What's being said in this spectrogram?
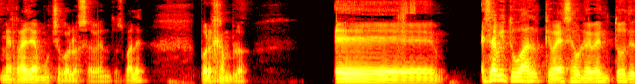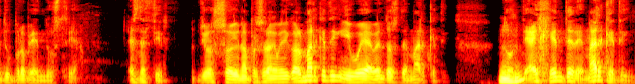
me raya mucho con los eventos, ¿vale? Por ejemplo, eh, es habitual que vayas a un evento de tu propia industria. Es decir, yo soy una persona que me dedico al marketing y voy a eventos de marketing, donde hay gente de marketing.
